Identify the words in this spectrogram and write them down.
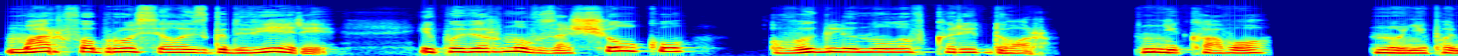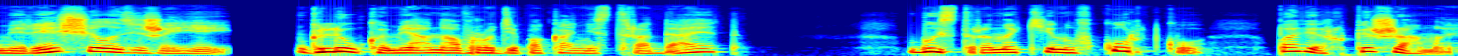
Марфа бросилась к двери и, повернув защелку, выглянула в коридор. Никого. Но не померещилась же ей. Глюками она вроде пока не страдает. Быстро накинув куртку поверх пижамы,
